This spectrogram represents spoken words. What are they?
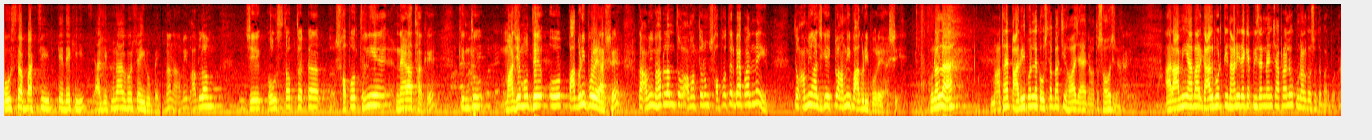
কৌস্তব বাগচিকে দেখি আজকে কুণাল ঘোষ এই রূপে। না না আমি ভাবলাম যে কৌস্তব তো একটা শপথ নিয়ে ন্যাড়া থাকে কিন্তু মাঝে মধ্যে ও পাগড়ি পরে আসে। তা আমি ভাবলাম তো আমার তো ওরকম শপথের ব্যাপার নেই তো আমি আজকে একটু আমি পাগড়ি পরে আসি। কুণালদা মাথায় পাগড়ি পরলে কৌস্তব বাগচি হওয়া যায় না অত সহজ না। আর আমি আবার গাল ভর্তি নাড়ি রেখে প্রিজন ম্যান চাপড়ালেও কুণাল ঘোষ হতে পারব না।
